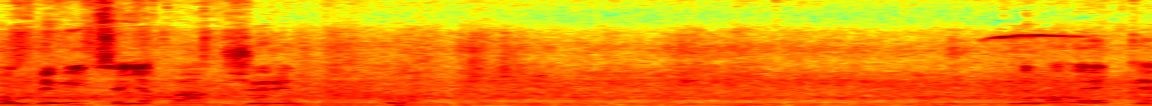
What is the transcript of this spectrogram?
Вон дивіться, яка ширина. О. Немаленьке.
